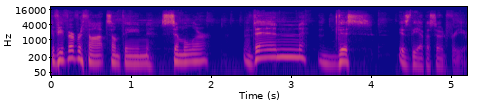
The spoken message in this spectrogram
If you've ever thought something similar, then this is the episode for you.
